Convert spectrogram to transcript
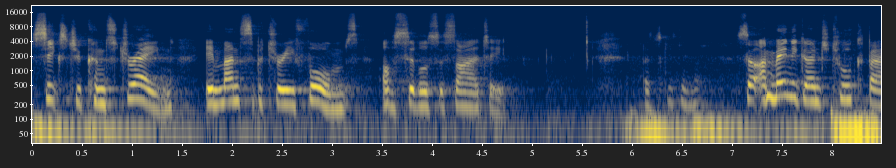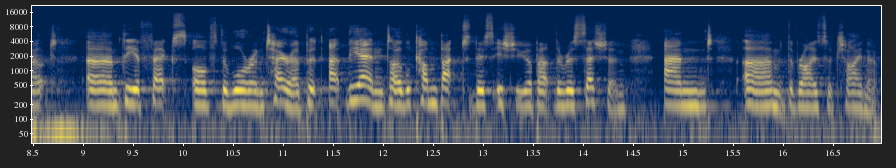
seeks to constrain emancipatory forms of civil society. Excuse me. So I'm mainly going to talk about um, the effects of the war on terror, but at the end I will come back to this issue about the recession and um, the rise of China.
